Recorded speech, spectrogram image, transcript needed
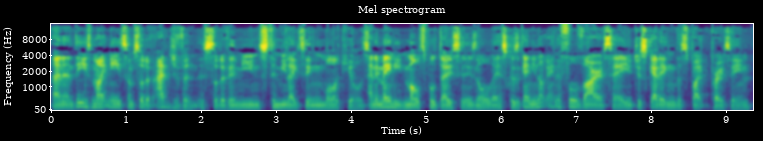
And then these might need some sort of adjuvant, this sort of immune stimulating molecules. And it may need multiple doses and all this, because again, you're not getting the full virus here, you're just getting the spike protein.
